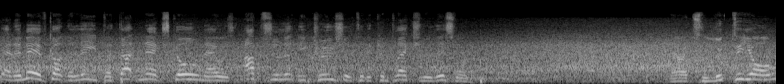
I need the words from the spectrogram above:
Yeah, they may have got the lead, but that next goal now is absolutely crucial to the complexion of this one. Now it's Luuk de Jong.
